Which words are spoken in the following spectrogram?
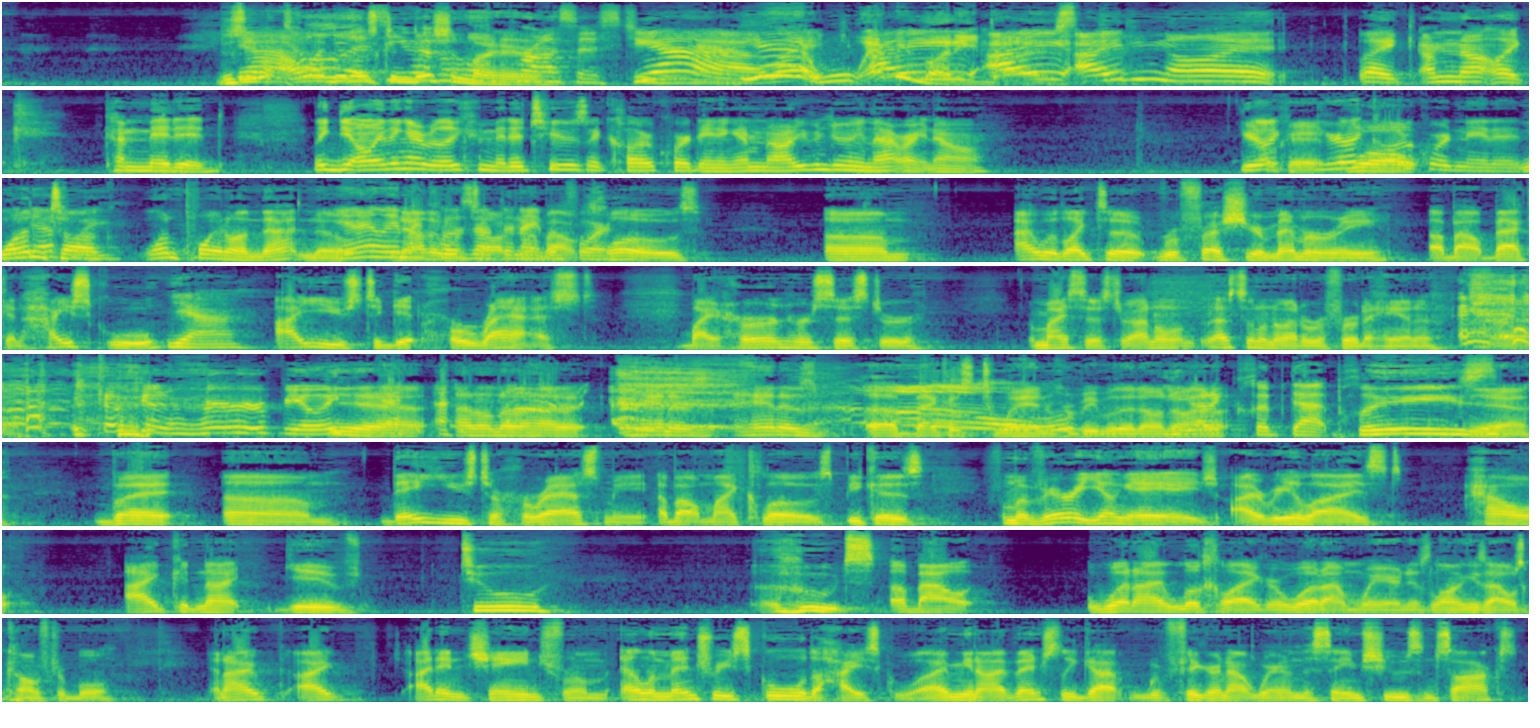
This Yeah. is what, all I did was you have a condition my hair. process to your hair. Yeah, like, everybody I, does. I, I do not like. I'm not like committed. Like the only thing I really committed to is like color coordinating. I'm not even doing that right now. You're like Okay, you're like well, color coordinated. You One definitely- talk, one point on that note. And I laid now my that we're clothes out the talking night about before. clothes, um, I would like to refresh your memory about back in high school. Yeah. I used to get harassed by her and her sister, my sister. I don't. I still don't know how to refer to Hannah. Uh, hurt her feelings. yeah, I don't know how to. Hannah's Hannah's uh, Becca's twin. For people that don't know, You I gotta don't- clip that, please. yeah. But um, they used to harass me about my clothes because from a very young age, I realized how I could not give two hoots about what I look like or what I'm wearing as long as I was comfortable. And I, I, I didn't change from elementary school to high school. I mean, I eventually got figuring out wearing the same shoes and socks.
